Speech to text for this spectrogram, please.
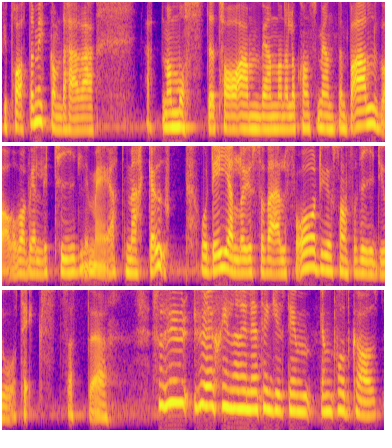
Vi pratar mycket om det här att man måste ta användaren eller konsumenten på allvar och vara väldigt tydlig med att märka upp. Och det gäller ju såväl för audio som för video och text. Så, att, eh. så hur, hur är skillnaden, jag tänker just i en, en podcast,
